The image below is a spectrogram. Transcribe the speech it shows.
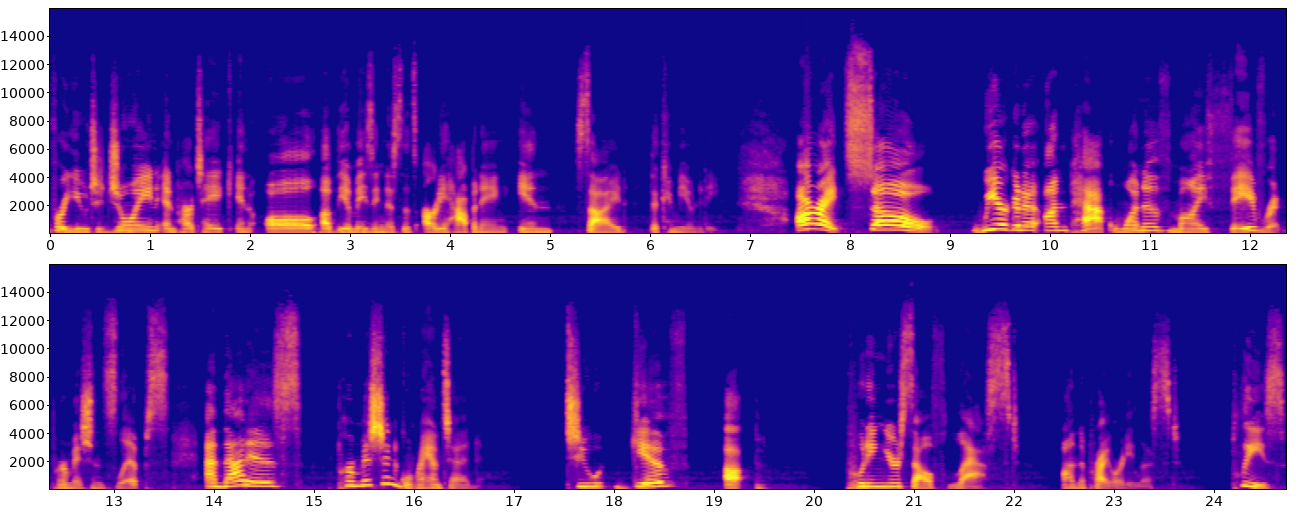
for you to join and partake in all of the amazingness that's already happening inside the community. All right, so we are going to unpack one of my favorite permission slips, and that is permission granted to give up putting yourself last on the priority list. Please,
